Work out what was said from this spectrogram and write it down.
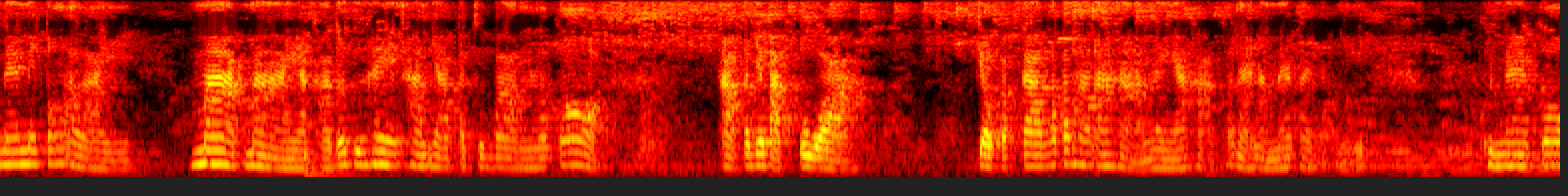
แม่ไม่ต้องอะไรมากมายอะค่ะก็คือให้ทานยาปัจจุบันแล้วก็ปฏิบัติตัวเกี่ยวกับการรับประทานอาหารอะไรเงี้ยค่ะ ก็แนะนำแม่ไปแบบนี้ คุณแม่ก็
